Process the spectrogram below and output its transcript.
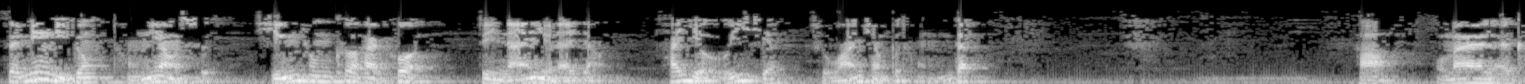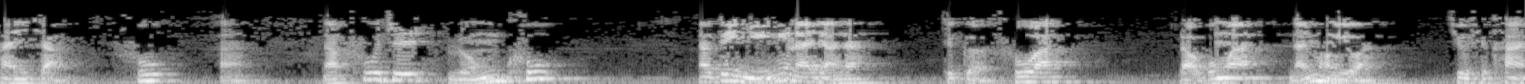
在命理中，同样是刑冲克害破，对男女来讲，它有一些是完全不同的。好，我们来看一下夫啊，那夫之荣枯。那对女命来讲呢，这个夫啊、老公啊、男朋友啊，就是看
